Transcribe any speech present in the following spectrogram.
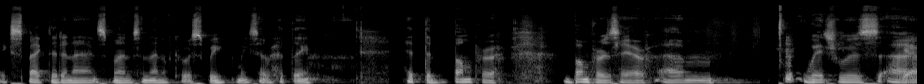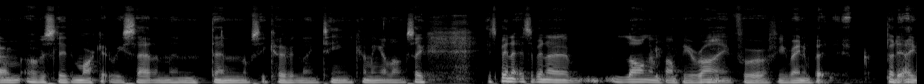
expected announcement, and then of course we we sort of hit the hit the bumper bumpers here. Um, which was um, yeah. obviously the market reset, and then then obviously COVID nineteen coming along. So it's been a, it's been a long and bumpy ride for, for uranium, but but I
